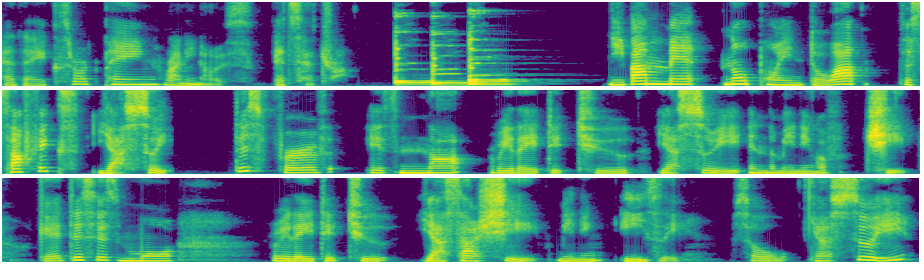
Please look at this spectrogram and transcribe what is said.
headache, throat pain, runny nose, etc. 2番目のポイントは the suffix 安い This verb is not related to 安い in the meaning of cheap. Okay, this is more related to 優しい meaning easy. So 安い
